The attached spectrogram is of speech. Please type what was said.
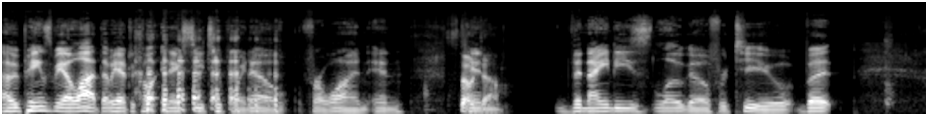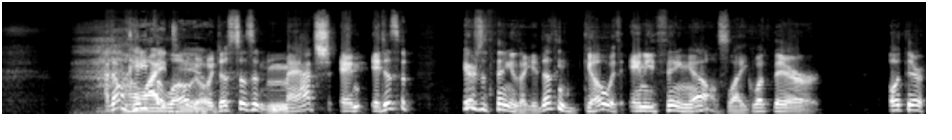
Uh, it pains me a lot that we have to call it NXT 2.0 for one and So and dumb. the 90s logo for two, but I don't Oh, hate the I logo. do. It just doesn't match, and it doesn't. Here's the thing: is like it doesn't go with anything else. Like what their what their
